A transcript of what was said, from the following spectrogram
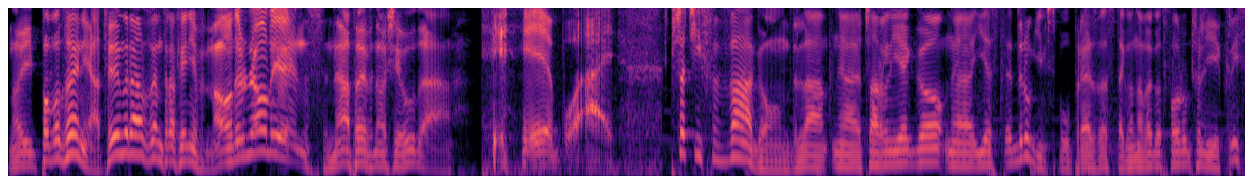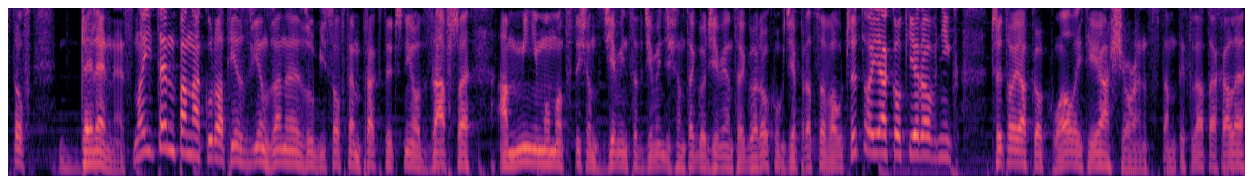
No i powodzenia! Tym razem trafienie w Modern Audience na pewno się uda. yeah, boy. Przeciwwagą dla e, Charliego e, jest drugi współprezes tego nowego tworu, czyli Christoph Derenes. No i ten pan akurat jest związany z Ubisoftem praktycznie od zawsze, a minimum od 1999 roku, gdzie pracował czy to jako kierownik, czy to jako Quality Assurance w tamtych latach, ale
